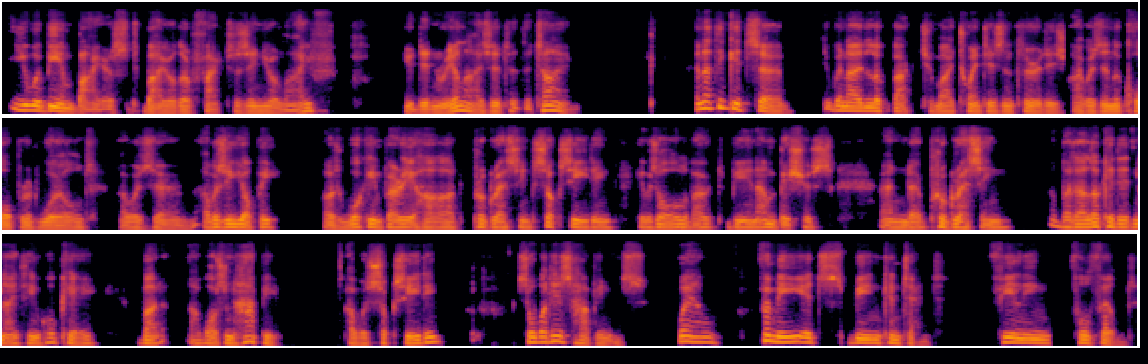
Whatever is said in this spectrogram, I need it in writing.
you were being biased by other factors in your life. You didn't realize it at the time. And I think it's uh, when I look back to my 20s and 30s, I was in the corporate world. I was um, I was a yuppie. I was working very hard, progressing, succeeding. It was all about being ambitious and uh, progressing. But I look at it and I think, okay, but I wasn't happy. I was succeeding. So, what is happiness? Well, for me, it's being content, feeling fulfilled,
